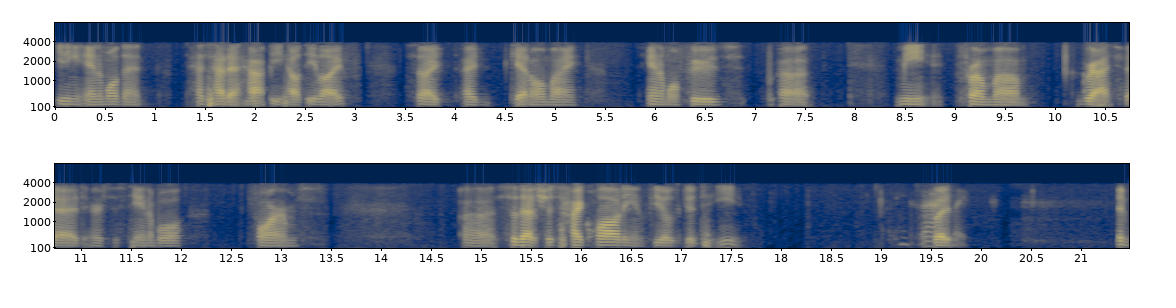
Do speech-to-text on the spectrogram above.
eating an animal that has had a happy, healthy life. So I I get all my animal foods, uh, meat from um, grass-fed or sustainable farms, uh, so that it's just high quality and feels good to eat. Exactly. But And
